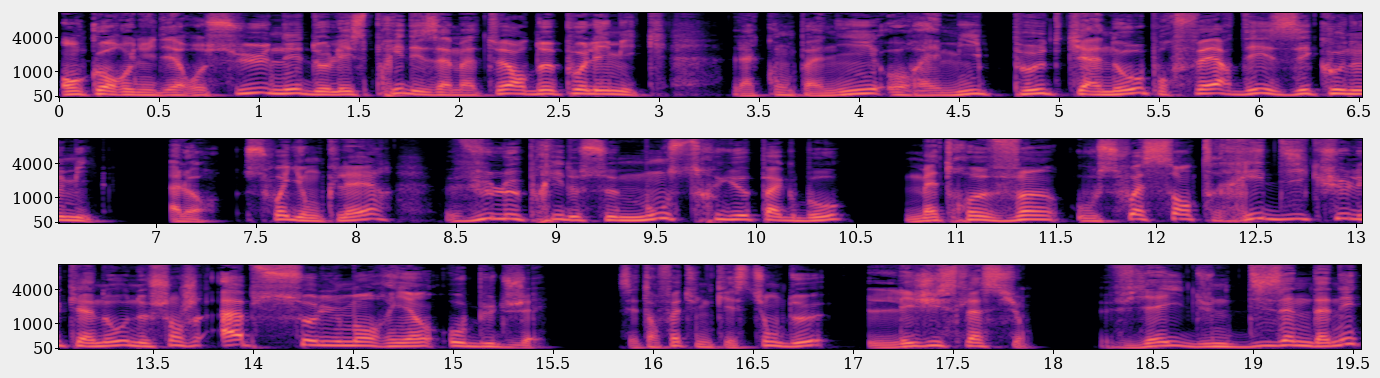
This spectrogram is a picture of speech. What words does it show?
Encore une idée reçue née de l'esprit des amateurs de polémique. La compagnie aurait mis peu de canaux pour faire des économies. Alors, soyons clairs, vu le prix de ce monstrueux paquebot, mettre 20 ou 60 ridicules canaux ne change absolument rien au budget. C'est en fait une question de législation. Vieille d'une dizaine d'années,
